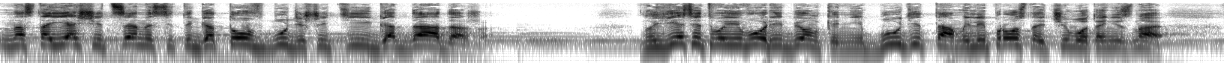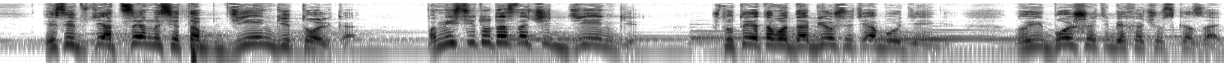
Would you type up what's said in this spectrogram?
настоящей ценности ты готов будешь идти года даже. Но если твоего ребенка не будет там, или просто чего-то, не знаю, если у тебя ценность это деньги только, помести туда, значит, деньги. Что ты этого добьешься, у тебя будут деньги. Ну и больше я тебе хочу сказать.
